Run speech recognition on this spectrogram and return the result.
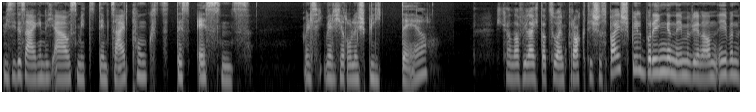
Wie sieht es eigentlich aus mit dem Zeitpunkt des Essens? Welche Rolle spielt der? Ich kann da vielleicht dazu ein praktisches Beispiel bringen. Nehmen wir an, eben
